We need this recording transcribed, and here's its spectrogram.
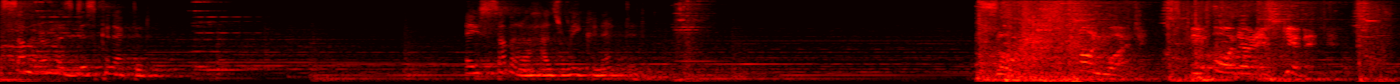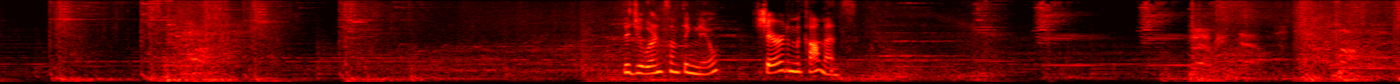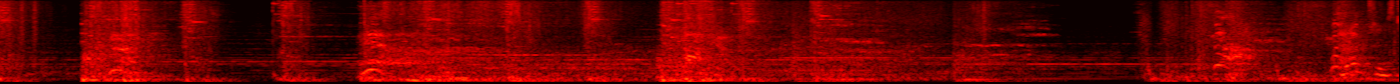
A summoner has disconnected. A summoner has reconnected. Soldiers, onward! The order is given. Did you learn something new? Share it in the comments.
